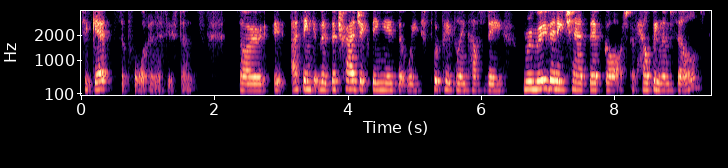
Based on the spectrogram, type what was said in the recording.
to get support and assistance. So it, I think that the tragic thing is that we put people in custody, remove any chance they've got of helping themselves,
